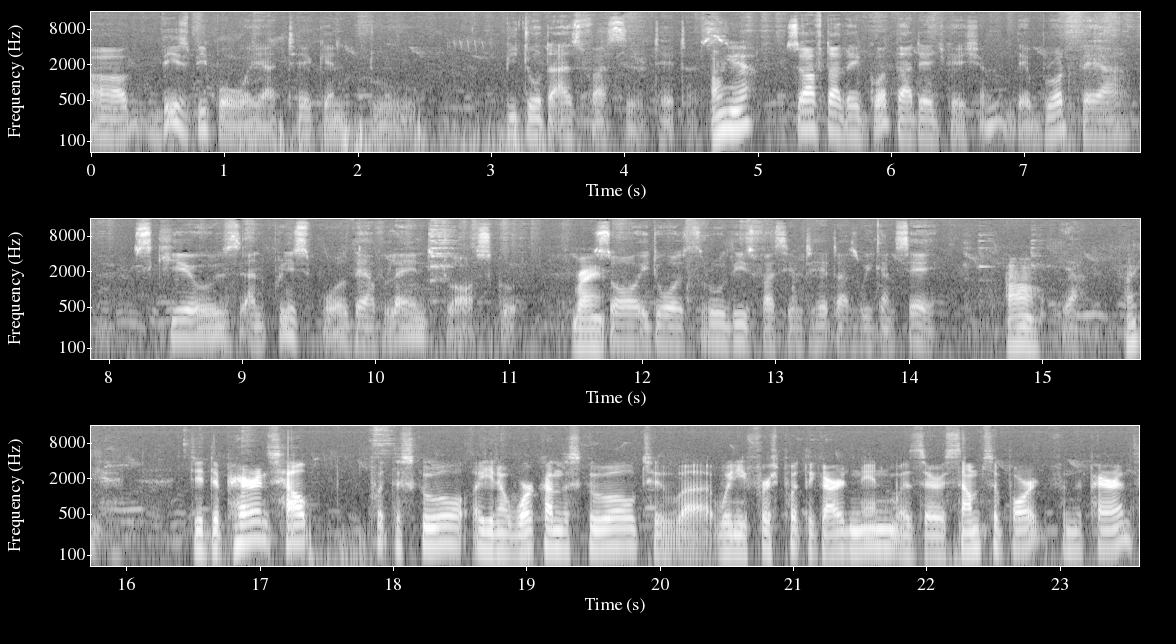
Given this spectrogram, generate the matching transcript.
uh, these people were taken to be taught as facilitators. oh yeah. So after they got that education, they brought their skills and principles they have learned to our school. Right. So it was through these facilitators we can say, Oh. Yeah. Okay. Did the parents help put the school, uh, you know, work on the school to uh, when you first put the garden in? Was there some support from the parents?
